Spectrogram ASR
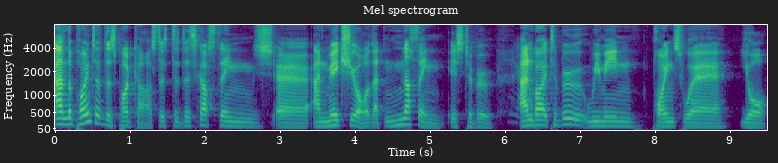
And the point of this podcast is to discuss things uh, and make sure that nothing is taboo. And by taboo, we mean points where your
